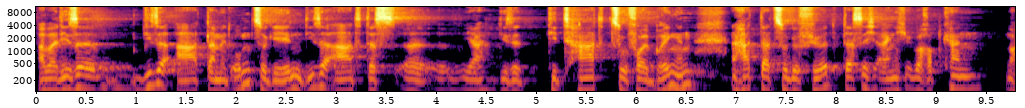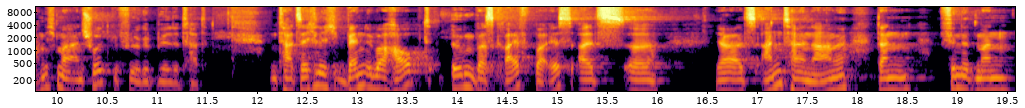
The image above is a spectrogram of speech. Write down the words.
Aber diese, diese Art, damit umzugehen, diese Art, das, äh, ja, diese, die Tat zu vollbringen, hat dazu geführt, dass sich eigentlich überhaupt kein, noch nicht mal ein Schuldgefühl gebildet hat. Und tatsächlich, wenn überhaupt irgendwas greifbar ist als, äh, ja, als Anteilnahme, dann findet man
